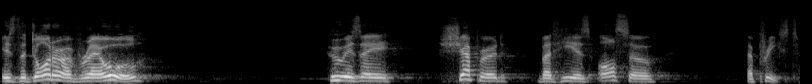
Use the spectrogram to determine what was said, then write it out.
is the daughter of Reuel, who is a shepherd, but he is also a priest.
